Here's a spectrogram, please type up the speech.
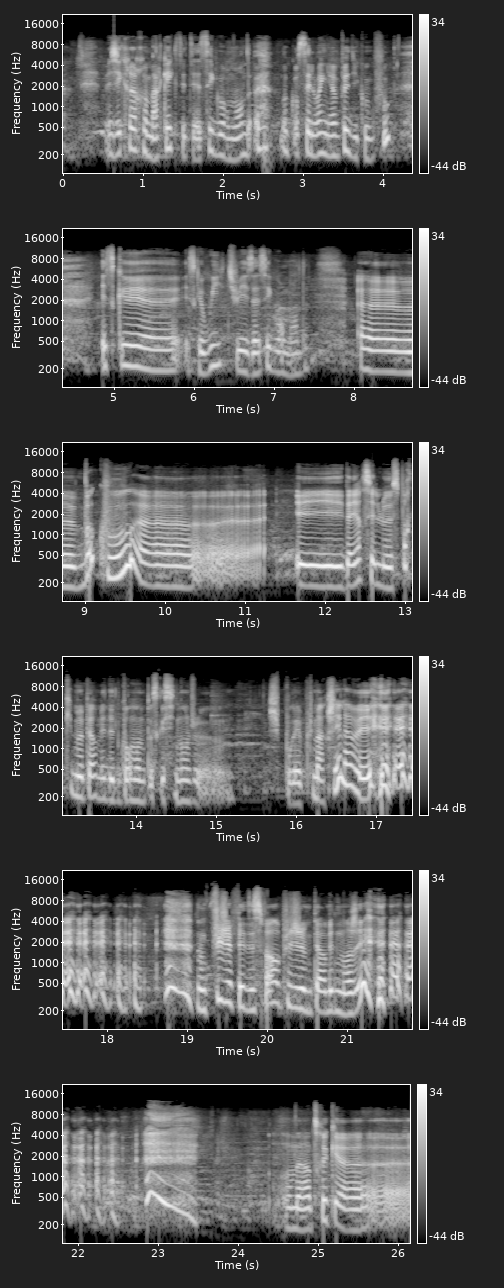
J'ai cru remarquer que c'était assez gourmande, donc on s'éloigne un peu du kung fu. Est-ce que, euh, est-ce que oui, tu es assez gourmande? Euh, Beaucoup. Euh, et d'ailleurs, c'est le sport qui me permet d'être gourmande parce que sinon, je je pourrais plus marcher là, mais donc plus je fais de sport, plus je me permets de manger. on a un truc, euh,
